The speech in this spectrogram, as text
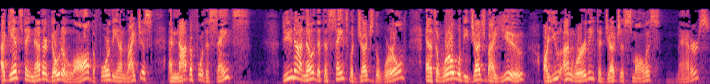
against another go to law before the unrighteous and not before the saints? Do you not know that the saints would judge the world? And if the world will be judged by you, are you unworthy to judge the smallest matters?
